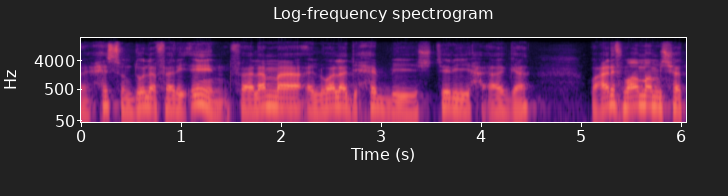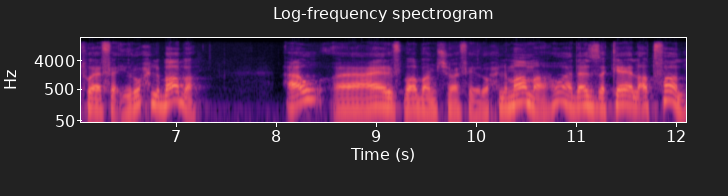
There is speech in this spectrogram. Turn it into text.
يحسوا إن دول فريقين. فلما الولد يحب يشتري حاجة وعارف ماما مش هتوافق يروح لبابا. أو عارف بابا مش هيوافق يروح لماما. هو ده الذكاء الأطفال.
